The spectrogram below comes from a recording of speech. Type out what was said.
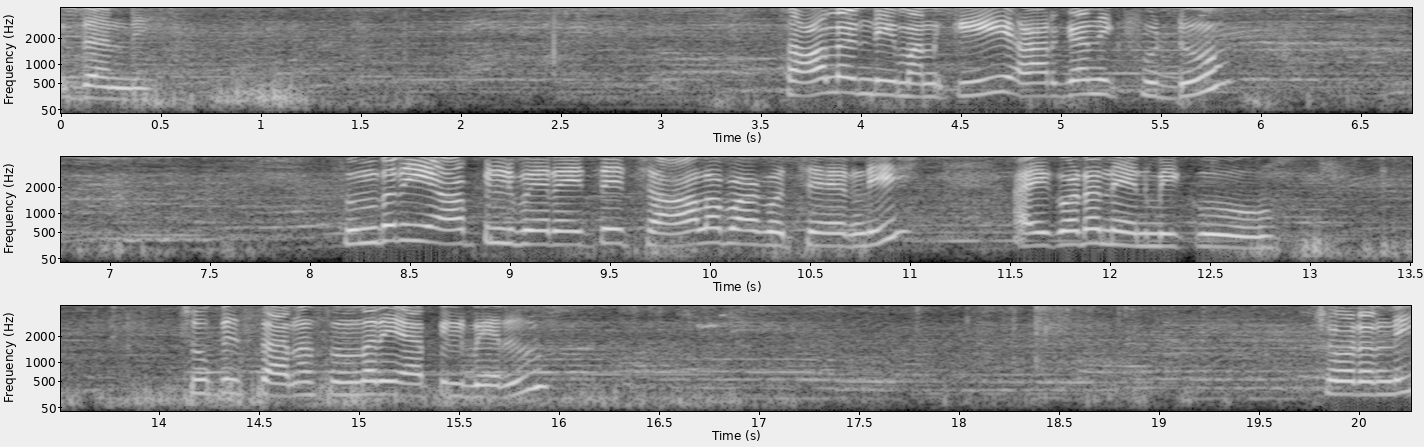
ఇదండి. చాలండి మనకి ఆర్గానిక్ ఫుడ్డు. సుందరి యాపిల్ వేరైతే అయితే చాలా బాగా వచ్చాయండి. అవి కూడా నేను మీకు చూపిస్తాను సుందరి యాపిల్ బేరు చూడండి.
